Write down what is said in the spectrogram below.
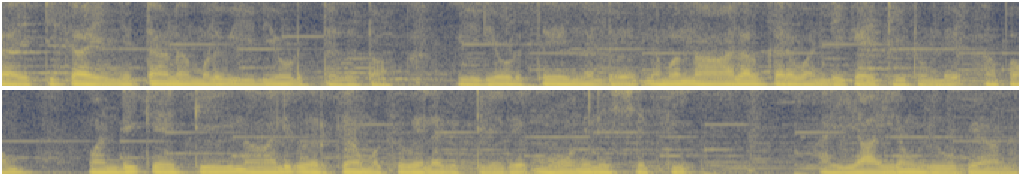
കയറ്റി കഴിഞ്ഞിട്ടാണ് നമ്മൾ വീഡിയോ എടുത്തത് കേട്ടോ. വീഡിയോ എടുത്ത് കഴിഞ്ഞിട്ട് നമ്മൾ നാലാൾക്കാരെ വണ്ടി കയറ്റിയിട്ടുണ്ട്. അപ്പം വണ്ടി കയറ്റി നാല് പേർക്ക് നമുക്ക് വില കിട്ടിയത് മൂന്ന് ലക്ഷത്തി അയ്യായിരം രൂപയാണ്.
